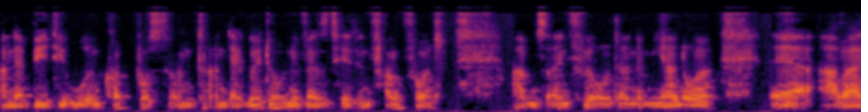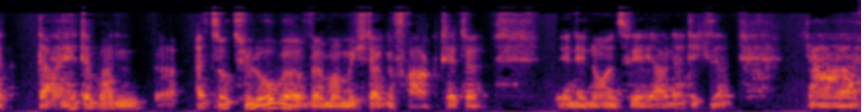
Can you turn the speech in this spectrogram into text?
an der BTU in Cottbus und an der Goethe-Universität in Frankfurt. Amtseinführung dann im Januar. Äh, aber da hätte man als Soziologe, wenn man mich da gefragt hätte, in den 90er Jahren, hätte ich gesagt, ja,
